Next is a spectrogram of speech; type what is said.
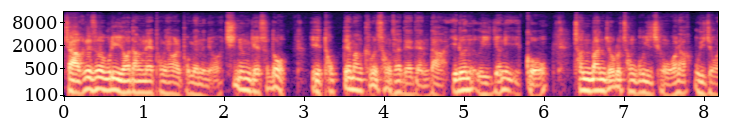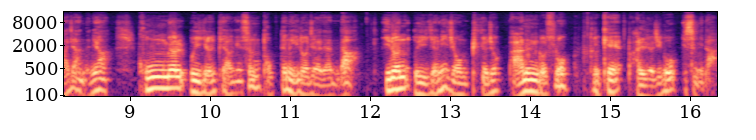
자, 그래서 우리 여당 내 동향을 보면은요, 친윤계에서도 이 독대만큼은 성사돼야 된다. 이런 의견이 있고, 전반적으로 전국이 지금 워낙 위중하지 않느냐. 공멸 위기를 피하기 위해서는 독대는 이루어져야 된다. 이런 의견이 좀 비교적 많은 것으로 그렇게 알려지고 있습니다.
